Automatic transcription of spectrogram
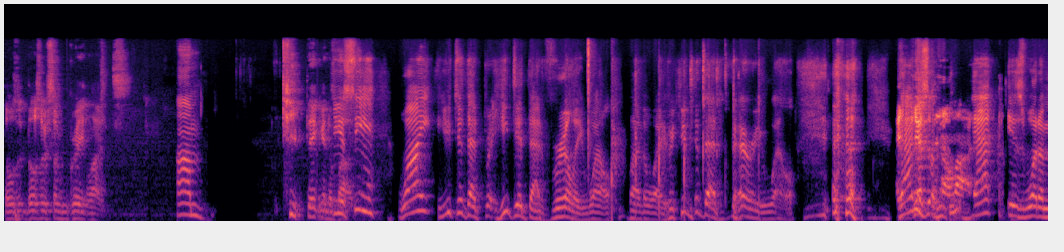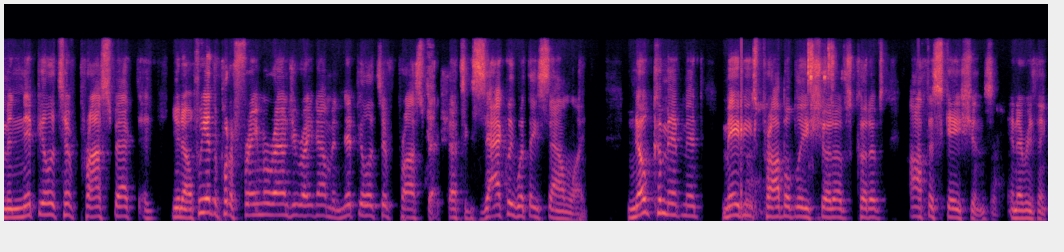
Those are, those are some great lines. Um, Keep thinking about do you it. see why you did that? He did that really well, by the way. You did that very well. that is a, a lot. that is what a manipulative prospect, uh, you know, if we had to put a frame around you right now, manipulative prospect, that's exactly what they sound like. No commitment, maybes, probably, should have could have obfuscations and everything.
